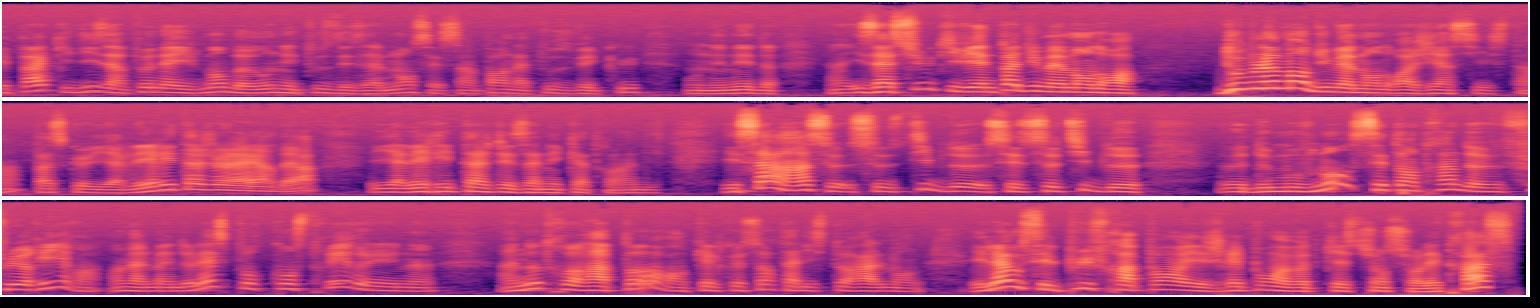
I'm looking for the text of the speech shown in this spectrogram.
et pas qui disent un peu naïvement, bah, on est tous des Allemands, c'est sympa, on a tous vécu, on est né de... Hein, ils assument qu'ils viennent pas du même endroit. Doublement du même endroit, j'y insiste, hein, parce qu'il y a l'héritage de la RDA il y a l'héritage des années 90. Et ça, hein, ce, type de, ce type euh, mouvement, c'est en train de fleurir en Allemagne de l'Est pour construire une, un autre rapport, en quelque sorte, à l'histoire allemande. Et là où c'est le plus frappant, et je réponds à votre question sur les traces,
